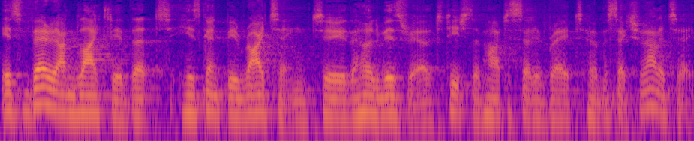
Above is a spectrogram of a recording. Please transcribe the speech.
it's very unlikely that he's going to be writing to the whole of Israel to teach them how to celebrate homosexuality.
